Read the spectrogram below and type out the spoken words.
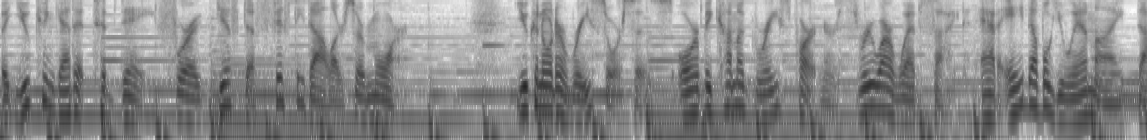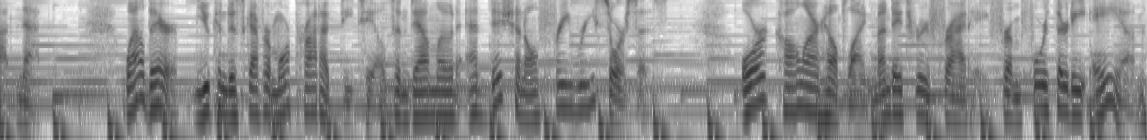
but you can get it today for a gift of $50 or more. You can order resources or become a grace partner through our website at awmi.net. While there, you can discover more product details and download additional free resources. Or call our helpline Monday through Friday from 4:30 a.m.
